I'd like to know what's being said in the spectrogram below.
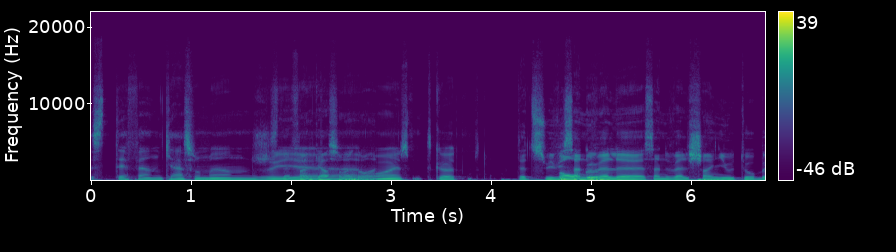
Stephen Castleman. Stephen Castleman, ouais. Ouais, en tout cas. T'as-tu suivi sa, nouvelle, sa nouvelle chaîne YouTube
